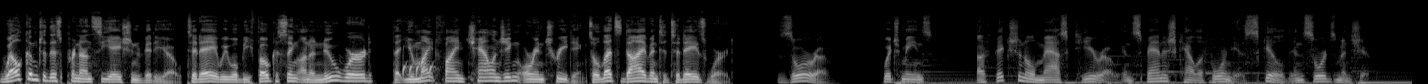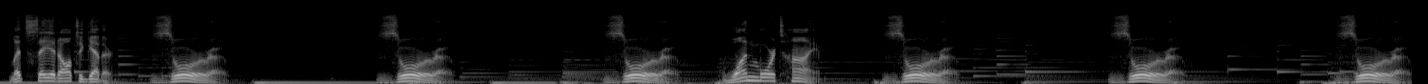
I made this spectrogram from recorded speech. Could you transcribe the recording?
Welcome to this pronunciation video. Today we will be focusing on a new word that you might find challenging or intriguing. So let's dive into today's word. Zorro, which means a fictional masked hero in Spanish California skilled in swordsmanship. Let's say it all together. Zorro. Zorro. Zorro. One more time. Zorro. Zorro. Zorro.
